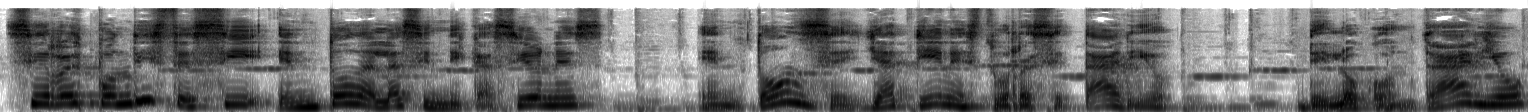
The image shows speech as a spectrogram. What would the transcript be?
Si respondiste sí en todas las indicaciones, entonces ya tienes tu recetario. De lo contrario,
